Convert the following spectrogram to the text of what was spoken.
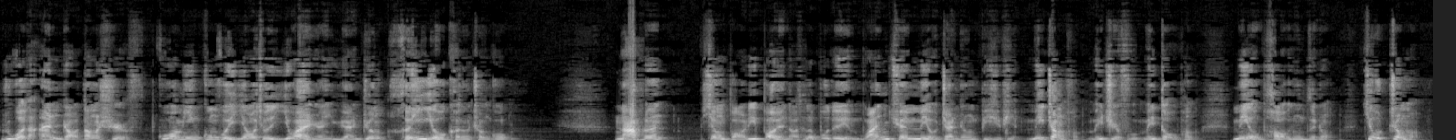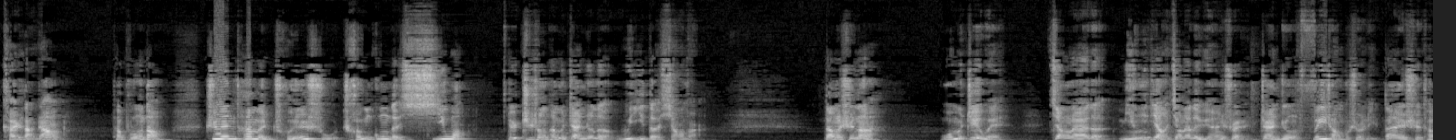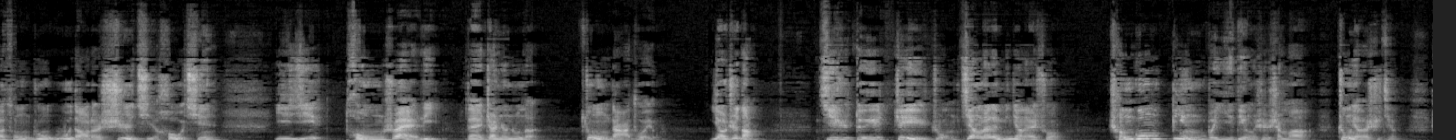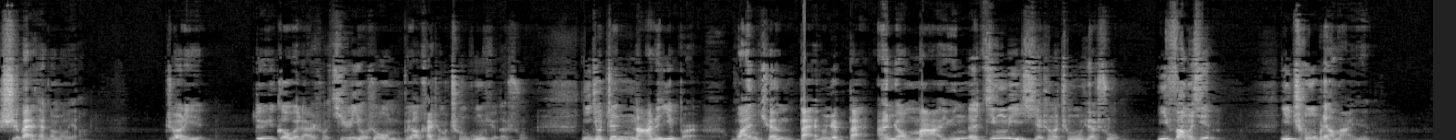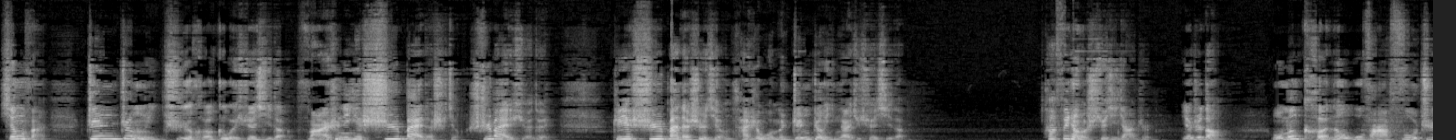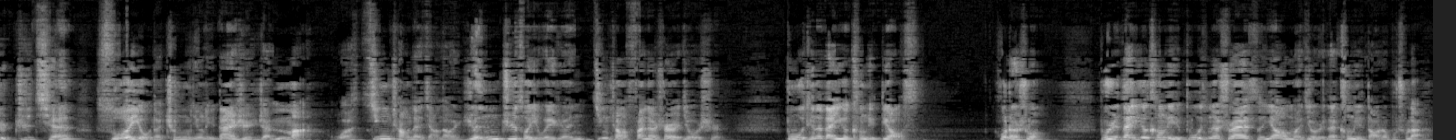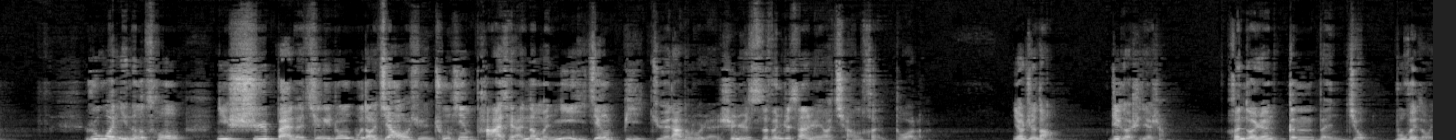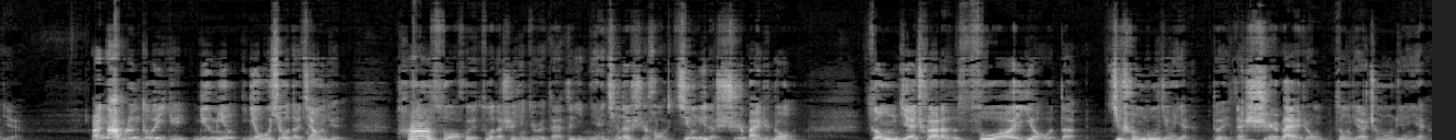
如果他按照当时国民工会要求的一万人远征，很有可能成功。拿破仑。向保利抱怨道：“他的部队完全没有战争必需品，没帐篷，没制服，没斗篷，没有炮兵辎重，就这么开始打仗了。”他补充道：“支援他们纯属成功的希望，这支撑他们战争的唯一的想法。”当时呢，我们这位将来的名将、将来的元帅，战争非常不顺利，但是他从中悟到了士气、后勤以及统帅力在战争中的重大作用。要知道。其实，对于这种将来的名将来说，成功并不一定是什么重要的事情，失败才更重要。这里对于各位来说，其实有时候我们不要看什么成功学的书，你就真拿着一本完全百分之百按照马云的经历写成的成功学书，你放心，你成不了马云。相反，真正适合各位学习的，反而是那些失败的事情，失败学对，这些失败的事情才是我们真正应该去学习的。它非常有学习价值。要知道。我们可能无法复制之前所有的成功经历，但是人嘛，我经常在讲到，人之所以为人，经常犯的事儿就是不停的在一个坑里吊死，或者说不是在一个坑里不停的摔死，要么就是在坑里倒着不出来了。如果你能从你失败的经历中悟到教训，重新爬起来，那么你已经比绝大多数人，甚至四分之三人要强很多了。要知道，这个世界上很多人根本就。不会总结，而拿破仑作为一一名优秀的将军，他所会做的事情，就是在自己年轻的时候经历的失败之中，总结出来了所有的成功经验。对，在失败中总结了成功经验。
